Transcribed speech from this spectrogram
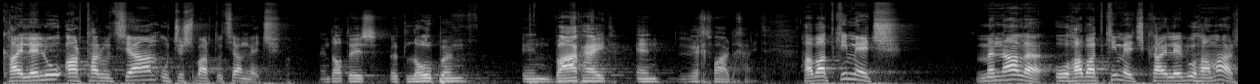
Քայլելու արդարության ու ճշմարտության մեջ։ En dat is het lopen in waarheid en rechtvaardigheid. Հավատքի մեջ մնալը ու հավատքի մեջ քայլելու համար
